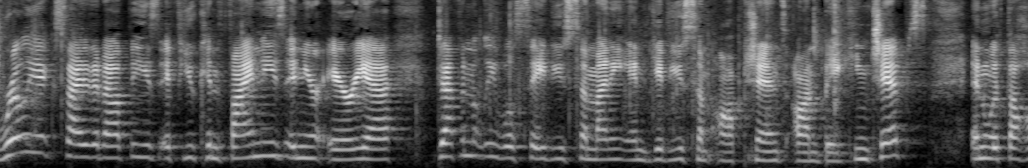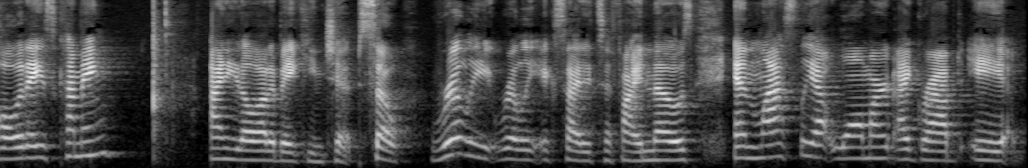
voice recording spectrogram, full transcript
really excited about these. If you can find these in your area, definitely will save you some money and give you some options on baking chips. And with the holidays coming, I need a lot of baking chips. So really, really excited to find those. And lastly, at Walmart, I grabbed a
